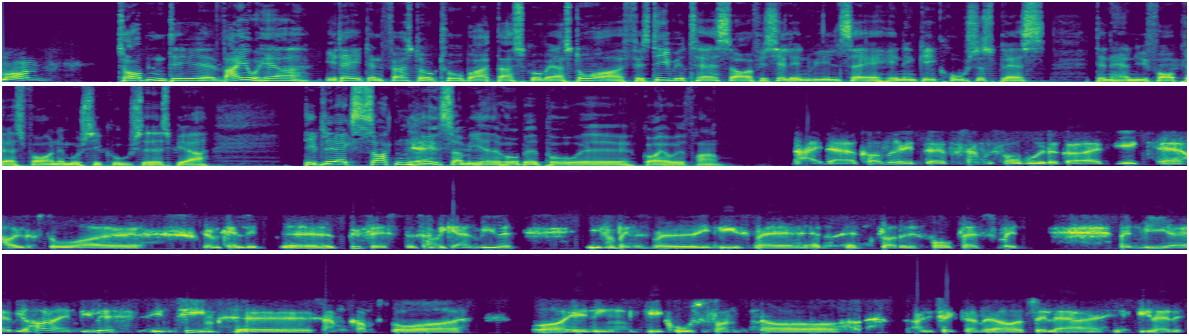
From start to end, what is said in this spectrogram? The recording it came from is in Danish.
Godmorgen. Torben, det var jo her i dag den 1. oktober, at der skulle være stor festivitas og officiel indvielse af Henning G. Kruses plads, den her nye forplads foran Musikhuset Esbjerg. Det bliver ikke sådan ja. helt, som I havde håbet på, øh, går jeg ud fra. Nej, der er kommet et øh, forsamlingsforbud, der gør, at vi ikke kan holde den store, øh, skal vi kalde det, øh, byfest, som vi gerne ville, i forbindelse med indvielsen af, af, af den flotte forplads. Men, men vi, øh, vi holder en lille intim øh, sammenkomst, hvor hvor Henning G. Krusefonden og arkitekterne og selv er en del af det.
